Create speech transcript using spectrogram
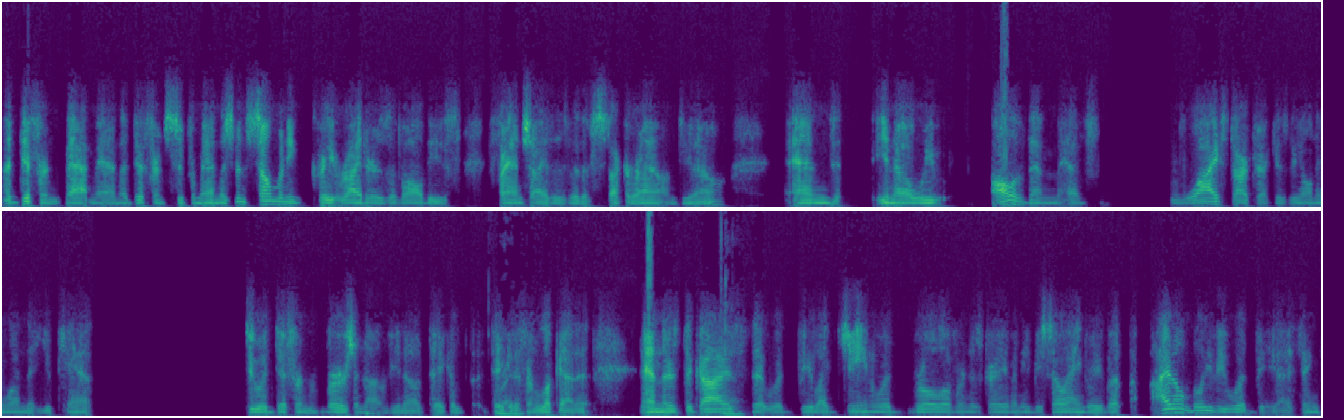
a different Batman, a different Superman. There's been so many great writers of all these franchises that have stuck around, you know, and you know we all of them have. Why Star Trek is the only one that you can't do a different version of, you know, take a take Right. a different look at it. And there's the guys Yeah. that would be like Gene would roll over in his grave and he'd be so angry, but I don't believe he would be. I think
